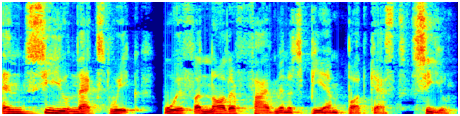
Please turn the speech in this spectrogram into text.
and see you next week with another 5 minutes PM podcast. See you.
